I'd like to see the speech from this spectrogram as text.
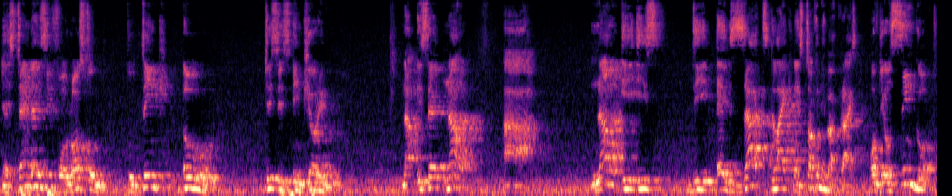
There's tendency for us to, to think, oh, this is incurable. Now he said, now, uh, now he is the exact likeness, talking about Christ, of the unseen God,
